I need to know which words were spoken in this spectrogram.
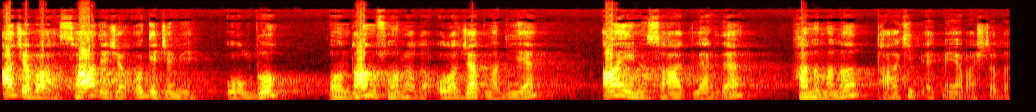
acaba sadece o gece mi oldu, ondan sonra da olacak mı diye aynı saatlerde hanımını takip etmeye başladı.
